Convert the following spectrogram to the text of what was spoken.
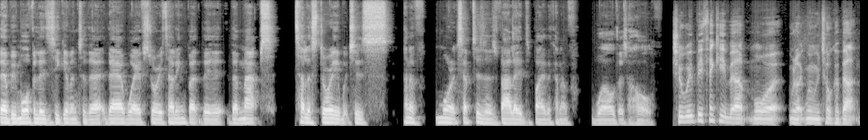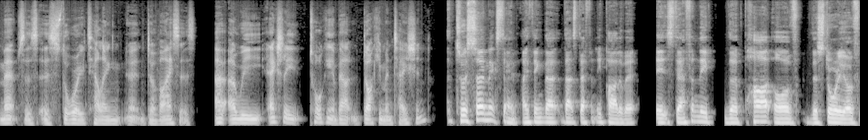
there'll be more validity given to their, their way of storytelling, but the the maps tell a story which is kind of more accepted as valid by the kind of world as a whole. Should we be thinking about more like when we talk about maps as, as storytelling uh, devices? Are, are we actually talking about documentation to a certain extent, I think that that's definitely part of it. it's definitely the part of the story of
